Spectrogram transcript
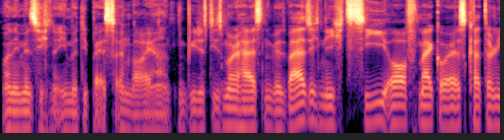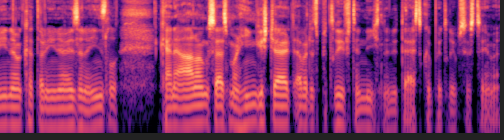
und nehmen sich nur immer die besseren Varianten. Wie das diesmal heißen wird, weiß ich nicht. Sea of macOS Catalina, Catalina ist eine Insel, keine Ahnung, sei es mal hingestellt, aber das betrifft ja nicht nur die Desktop-Betriebssysteme.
